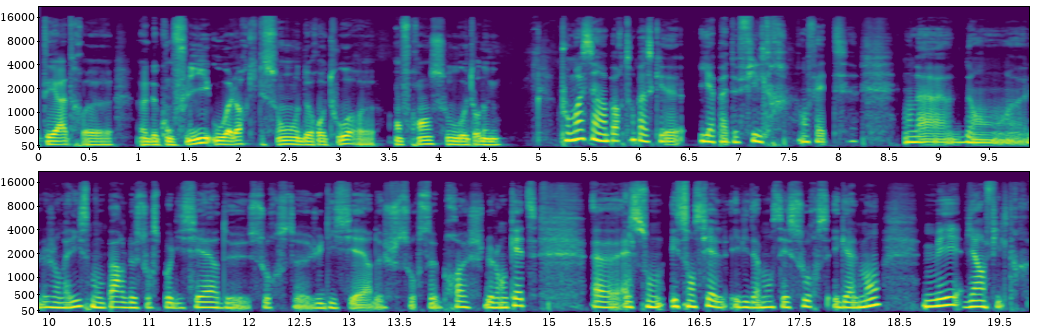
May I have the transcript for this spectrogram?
théâtre euh, de conflit ou alors qu'ils sont de retour euh, en France ou autour de nous Pour moi, c'est important parce qu'il n'y a pas de filtre, en fait. On a, dans le journalisme, on parle de sources policières, de sources judiciaires, de sources proches de l'enquête. Euh, elles sont essentielles, évidemment, ces sources également, mais il y a un filtre.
